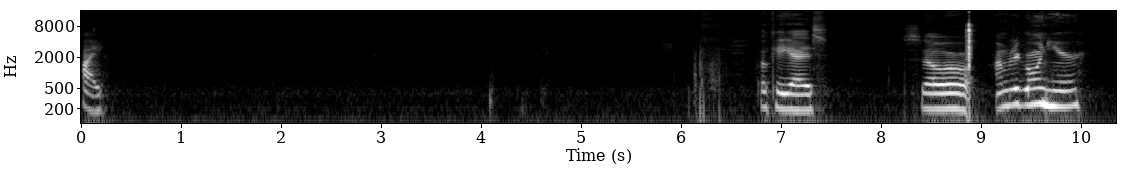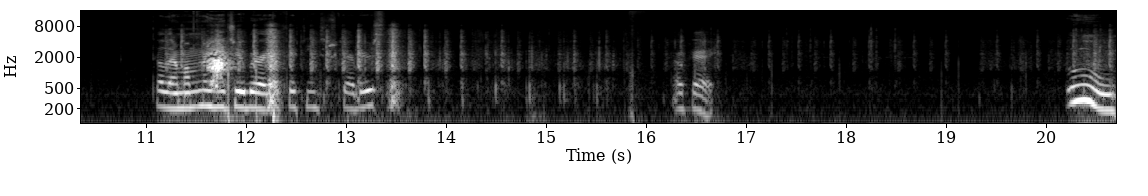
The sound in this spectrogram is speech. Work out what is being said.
Hi. Okay, guys. So I'm gonna go in here. Tell them I'm a YouTuber. I got 15 subscribers. Okay. Ooh.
